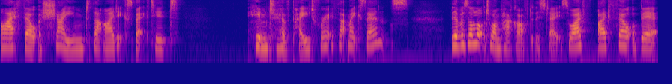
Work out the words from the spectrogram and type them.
I felt ashamed that I'd expected him to have paid for it, if that makes sense. There was a lot to unpack after this date, so I'd I'd felt a bit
